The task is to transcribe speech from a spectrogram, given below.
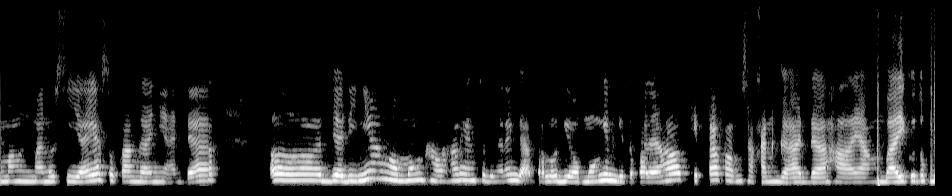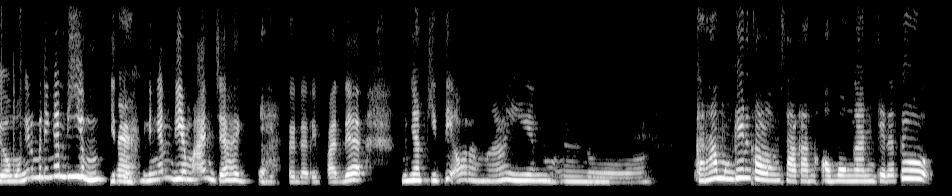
memang manusia ya suka nggak nyadar. Uh, jadinya ngomong hal-hal yang sebenarnya nggak perlu diomongin gitu. Padahal kita kalau misalkan nggak ada hal yang baik untuk diomongin, mendingan diem gitu. Nah. Mendingan diem aja ya. gitu daripada menyakiti orang lain. Gitu. Hmm. Gitu. Karena mungkin kalau misalkan omongan kita tuh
